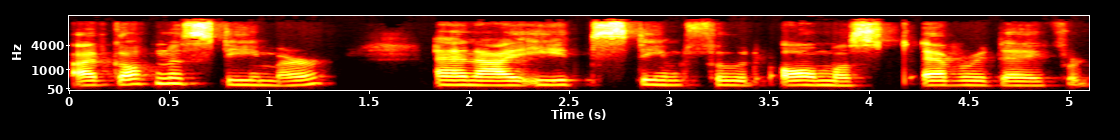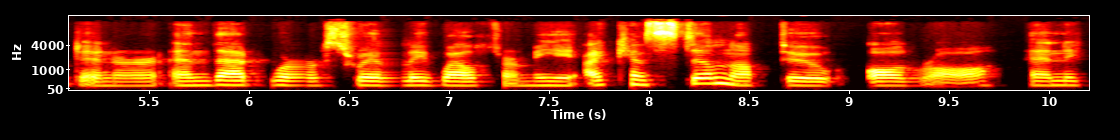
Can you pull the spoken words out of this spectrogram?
I've gotten a steamer and I eat steamed food almost every day for dinner, and that works really well for me. I can still not do all raw, and it,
